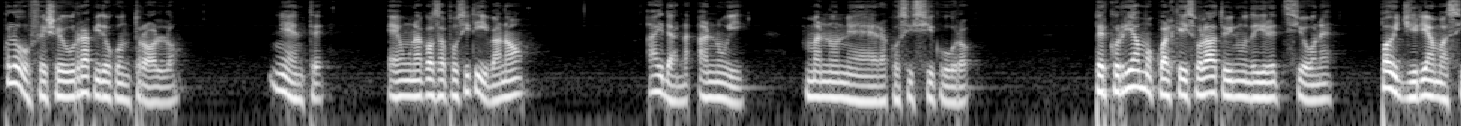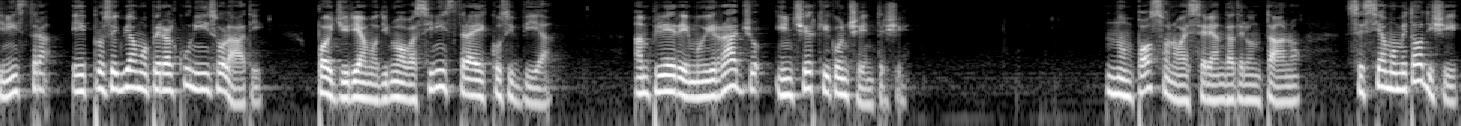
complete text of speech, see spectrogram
Chloe fece un rapido controllo. Niente, è una cosa positiva, no? Aidan annuì, ma non ne era così sicuro. Percorriamo qualche isolato in una direzione poi giriamo a sinistra e proseguiamo per alcuni isolati, poi giriamo di nuovo a sinistra e così via. Amplieremo il raggio in cerchi concentrici. Non possono essere andate lontano. Se siamo metodici,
